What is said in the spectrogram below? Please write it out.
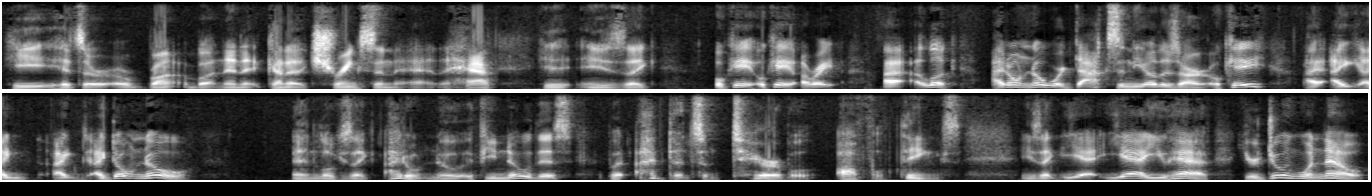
He hits a, a button and it kind of shrinks in half. He, he's like, okay, okay, all right. Uh, look, I don't know where Dox and the others are. Okay, I, I, I, I, I don't know. And Loki's like, I don't know if you know this, but I've done some terrible, awful things. he's like, Yeah, yeah, you have. You're doing one now.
